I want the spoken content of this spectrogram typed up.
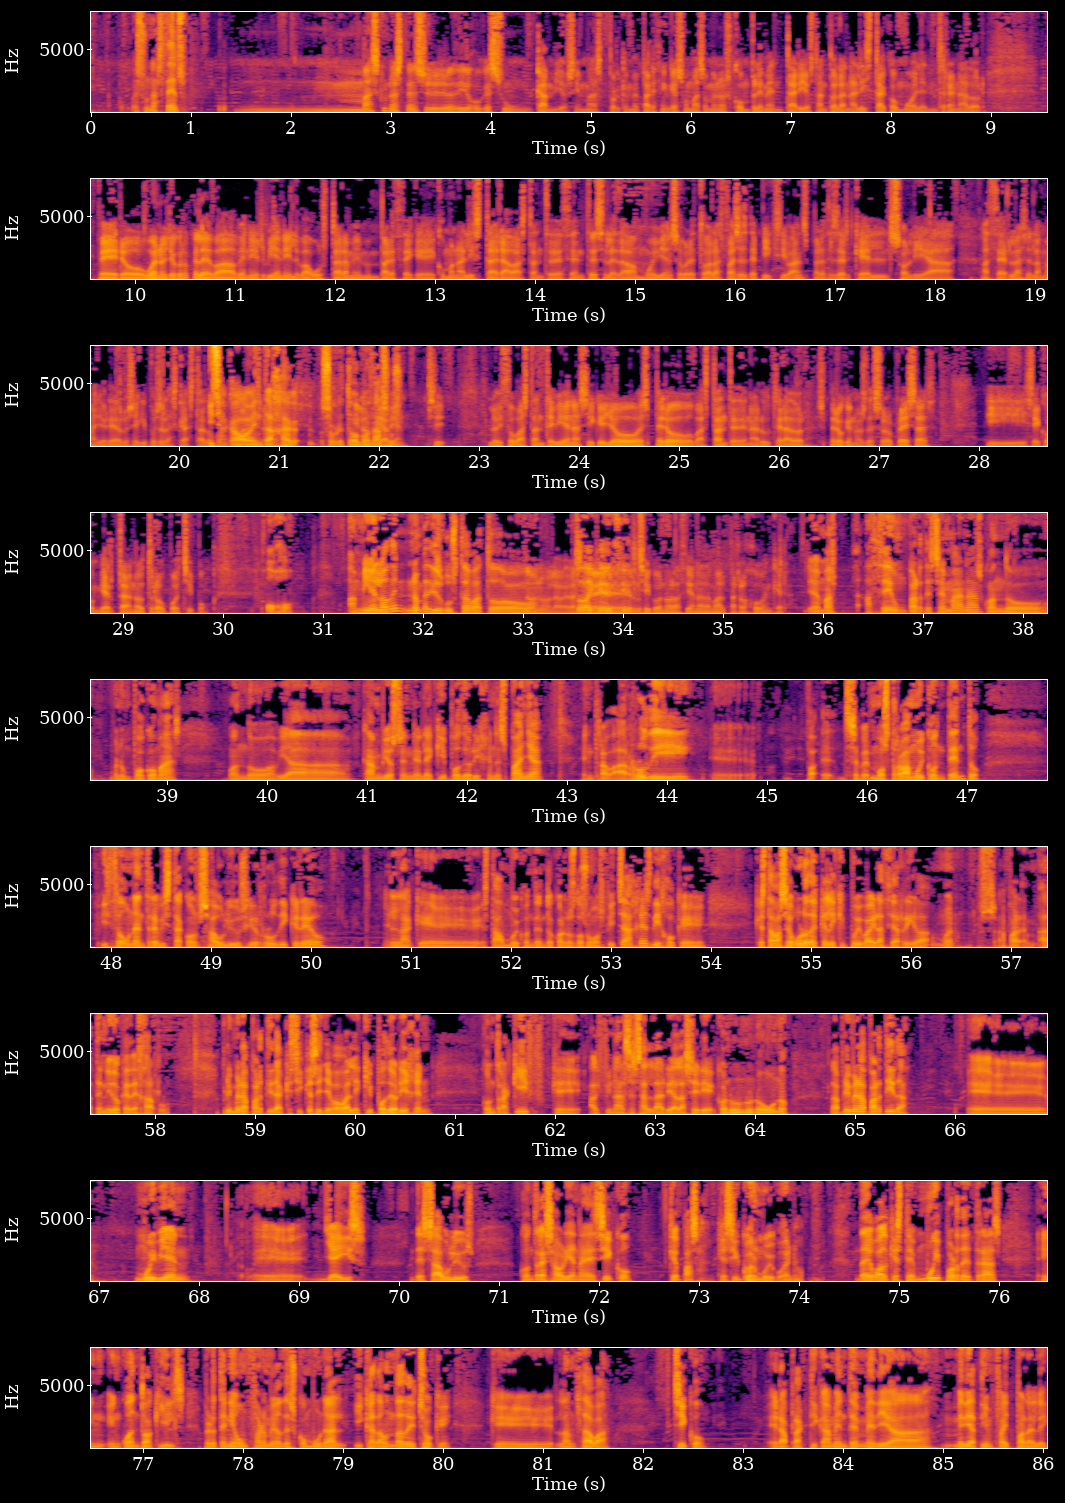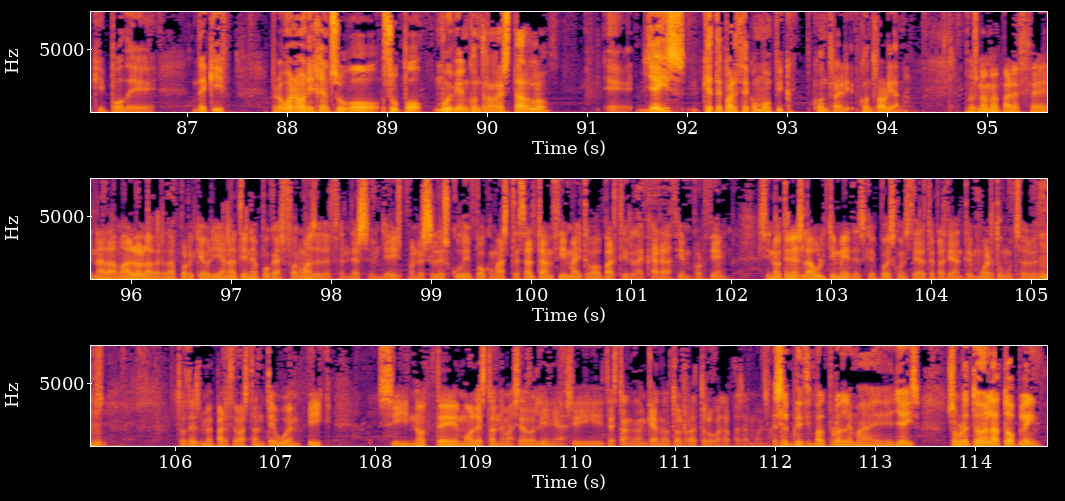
¿Es un ascenso? Mm, Más que un ascenso, yo digo que es un cambio, sin más, porque me parecen que son más o menos complementarios, tanto el analista como el entrenador. Pero bueno, yo creo que le va a venir bien y le va a gustar. A mí me parece que como analista era bastante decente, se le daban muy bien sobre todo las fases de picks y bans. Parece ser que él solía hacerlas en la mayoría de los equipos en los que ha estado. Y sacaba ventaja, sobre todo Y con Asus. bien, sí, lo hizo bastante bien, así que yo espero bastante de Naruterador. Espero que nos dé sorpresas y se convierta en otro Pochipón. Ojo, a mí el Oden no me disgustaba todo. no, no, la verdad todo es hay que, que el chico no lo hacía nada mal para el joven que era. Y además, hace un par de semanas, cuando, bueno, un poco más, cuando había cambios en el equipo de Origen España, entraba Rudy, eh, eh, se mostraba muy contento. Hizo una entrevista con Saulius y Rudy, creo, en la que estaba muy contento con los dos nuevos fichajes. Dijo que, que estaba seguro de que el equipo iba a ir hacia arriba. Bueno, pues ha, ha tenido que dejarlo. Primera partida que sí que se llevaba el equipo de Origen contra Kif, que al final se saldaría la serie con un 1-1. La primera partida, eh, muy bien, eh, Jace de Saulius contra esa Oriana de Sico. ¿Qué pasa? Que Sico es muy bueno. Da igual que esté muy por detrás en, cuanto a kills, pero tenía un farmeo descomunal y cada onda de choque que lanzaba Chico era prácticamente media, media teamfight para el equipo de, de Kif. Pero bueno, Origen supo, supo muy bien contrarrestarlo. Eh, Jace, ¿qué te parece como pick contra, contra Oriana? Pues no me parece nada malo, la verdad, porque Oriana tiene pocas formas de defenderse un Jace. Ponerse el escudo y poco más, te salta encima y te va a partir la cara 100%. Si no tienes la ultimate es que puedes considerarte prácticamente muerto muchas veces. Entonces me parece bastante buen pick si no te molestan demasiado líneas. Si te están gankeando todo el rato lo vas a pasar muy mal. Es el principal problema de Jace. Sobre todo en la top lane.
